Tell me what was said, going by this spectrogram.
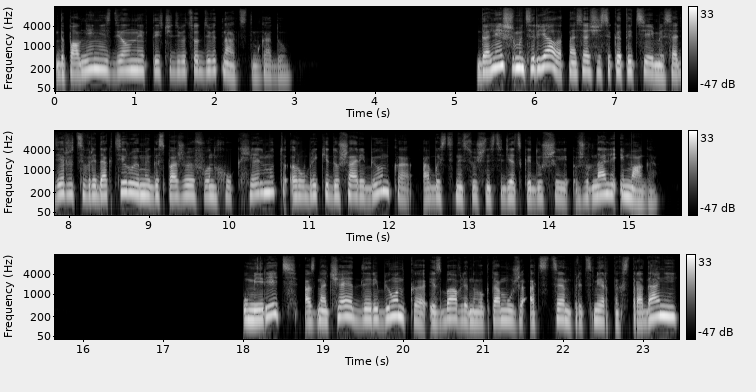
Дополнение, сделанное в 1919 году. Дальнейший материал, относящийся к этой теме, содержится в редактируемой госпожой фон Хук-Хельмут рубрике «Душа ребенка» об истинной сущности детской души в журнале «Имага». Умереть означает для ребенка, избавленного к тому же от сцен предсмертных страданий,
